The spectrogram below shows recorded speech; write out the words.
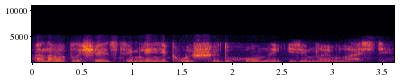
Она воплощает стремление к высшей духовной и земной власти.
